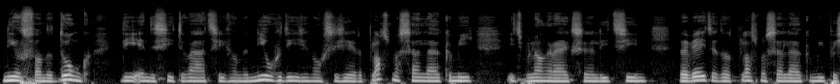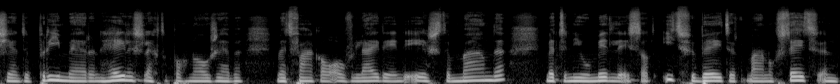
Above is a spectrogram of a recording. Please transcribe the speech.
Niels van der Donk, die in de situatie van de nieuw gediagnosticeerde plasmacelleukemie iets belangrijks uh, liet zien. Wij weten dat plasmacelleukemie-patiënten primair een hele slechte prognose hebben, met vaak al overlijden in de eerste maanden. Met de nieuwe middelen is dat iets verbeterd, maar nog steeds een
